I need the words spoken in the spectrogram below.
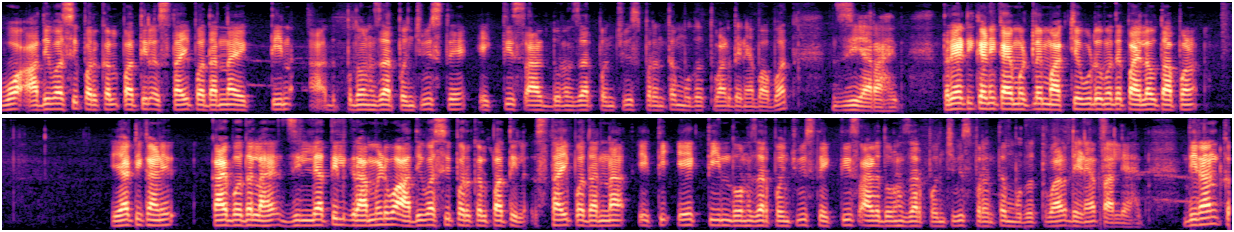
व आदिवासी प्रकल्पातील स्थायी पदांना एक तीन दोन हजार पंचवीस ते एकतीस आठ दोन हजार पंचवीसपर्यंत मुदतवाढ देण्याबाबत जी आर आहेत. तर या ठिकाणी काय म्हटलं आहे मागच्या व्हिडिओमध्ये पाहिलं होतं आपण. या ठिकाणी काय बदल आहे? जिल्ह्यातील ग्रामीण व आदिवासी प्रकल्पातील स्थायी पदांना एक ती एक तीन दोन हजार पंचवीस ते एकतीस आठ दोन हजार पंचवीसपर्यंत मुदतवाढ देण्यात आले आहेत दिनांक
